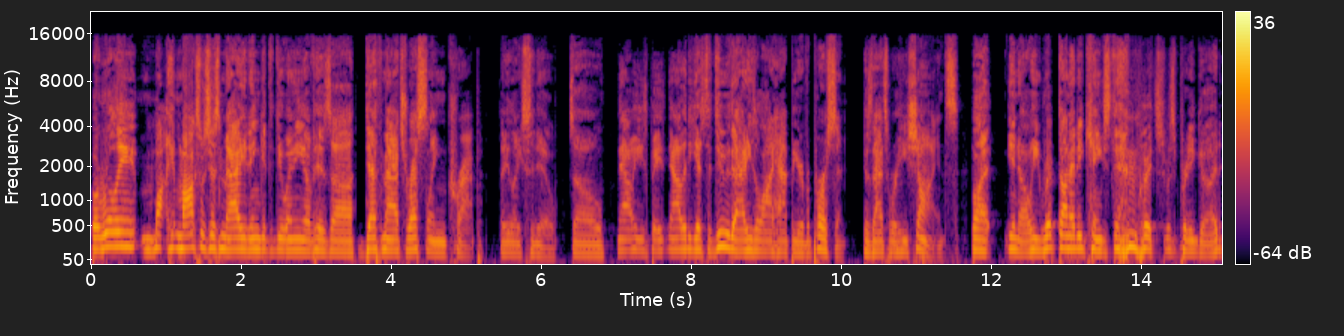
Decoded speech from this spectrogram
But really, Mox was just mad he didn't get to do any of his uh, deathmatch wrestling crap. That he likes to do. So now he's now that he gets to do that, he's a lot happier of a person because that's where he shines. But, you know, he ripped on Eddie Kingston, which was pretty good.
